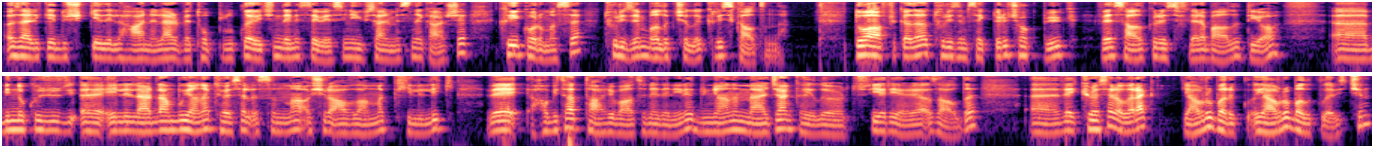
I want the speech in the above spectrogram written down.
özellikle düşük gelirli haneler ve topluluklar için deniz seviyesinin yükselmesine karşı kıyı koruması, turizm, balıkçılık risk altında. Doğu Afrika'da turizm sektörü çok büyük ve sağlıklı resiflere bağlı diyor. 1950'lerden ee, bu yana küresel ısınma, aşırı avlanma, kirlilik ve habitat tahribatı nedeniyle dünyanın mercan kayılı örtüsü yarı yarıya azaldı. Ee, ve küresel olarak yavru, balık, yavru balıklar için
